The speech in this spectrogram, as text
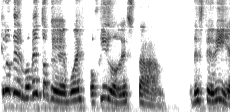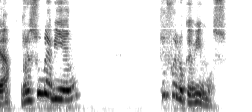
Creo que el momento que hemos escogido de, esta, de este día resume bien qué fue lo que vimos.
